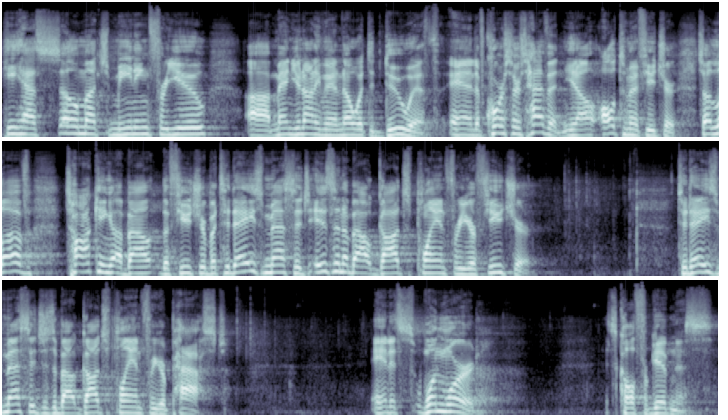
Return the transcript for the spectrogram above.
He has so much meaning for you uh, man, you're not even gonna know what to do with. And of course, there's heaven, you know, ultimate future. So I love talking about the future, but today's message isn't about God's plan for your future. Today's message is about God's plan for your past. And it's one word it's called forgiveness.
